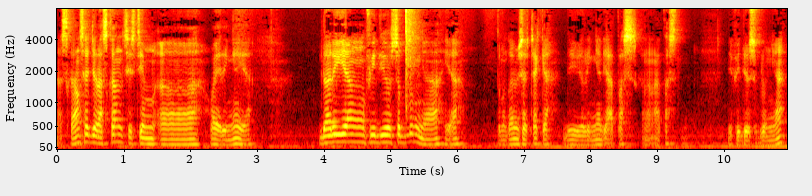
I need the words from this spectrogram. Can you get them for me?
nah sekarang saya jelaskan sistem uh, wiringnya ya. Dari yang video sebelumnya ya teman-teman bisa cek ya di linknya di atas kanan atas di video sebelumnya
